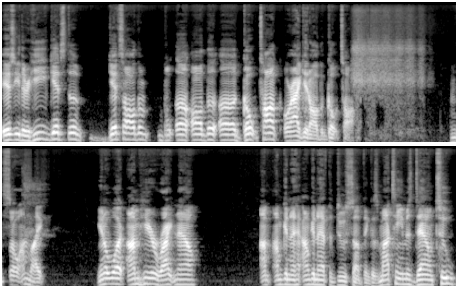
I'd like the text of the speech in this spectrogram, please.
Is either he gets the gets all the uh, all the uh, goat talk, or I get all the goat talk. And so I'm like, you know what? I'm here right now. I'm I'm gonna I'm gonna have to do something because my team is down two,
